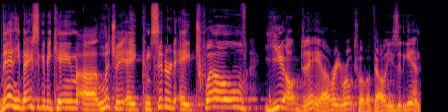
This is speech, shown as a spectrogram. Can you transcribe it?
Then he basically became uh, literally a considered a 12 year old, I already wrote 12 up there, I'll use it again.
